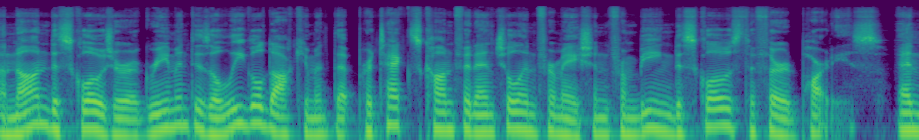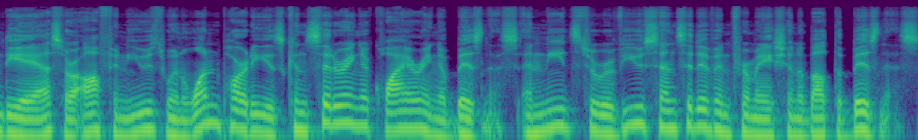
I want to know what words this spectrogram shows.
A non-disclosure agreement is a legal document that protects confidential information from being disclosed to third parties. NDAs are often used when one party is considering acquiring a business and needs to review sensitive information about the business,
